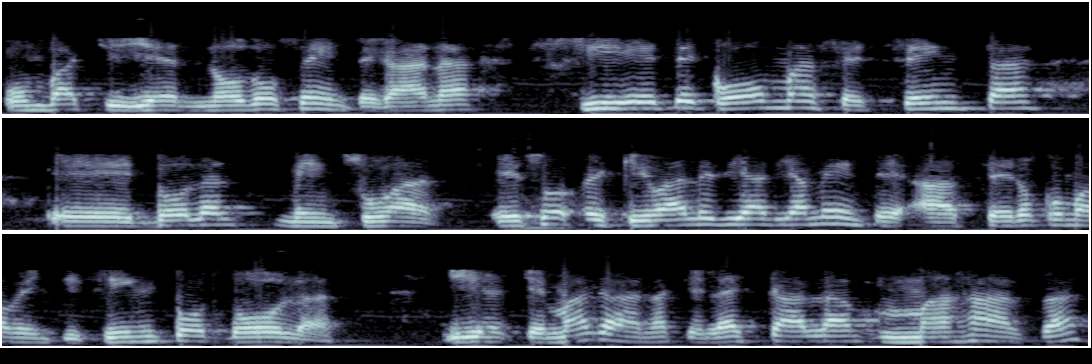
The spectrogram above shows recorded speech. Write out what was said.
Un bachiller no docente gana 7,60 eh, dólares mensual. Eso equivale diariamente a 0,25 dólares. Y el que más gana, que es la escala más alta,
